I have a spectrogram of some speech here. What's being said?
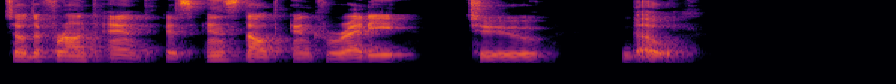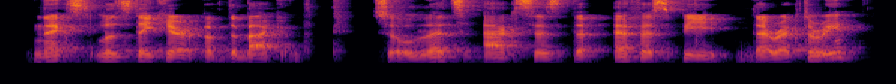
So the front end is installed and ready to go. Next, let's take care of the backend. So let's access the FSP directory.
